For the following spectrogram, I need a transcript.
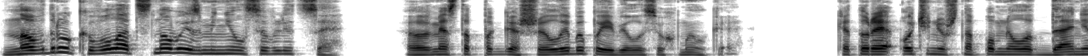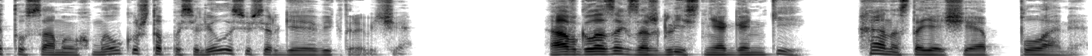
Но вдруг Влад снова изменился в лице. Вместо погасшей лыбы появилась ухмылка которая очень уж напомнила Дане ту самую ухмылку, что поселилась у Сергея Викторовича. А в глазах зажглись не огоньки, а настоящее пламя.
